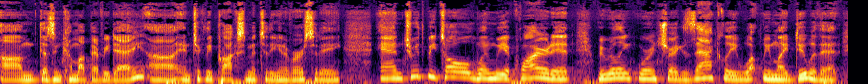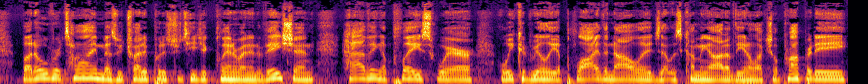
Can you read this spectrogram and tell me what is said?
um, doesn't come up every day, uh, and particularly proximate to the university. And truth be told, when we acquired it, we really weren't sure exactly what we might do with it. But over time, as we try to put a strategic plan around innovation, having a place where we could really apply the knowledge that was coming out of the intellectual property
